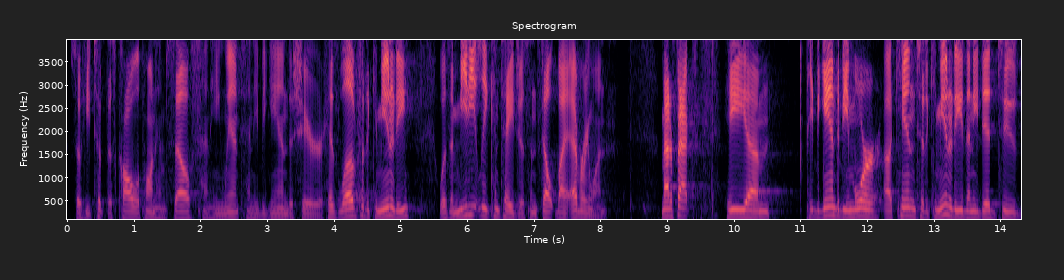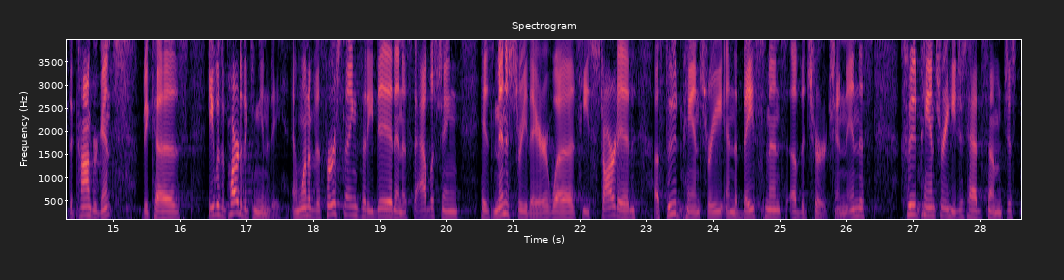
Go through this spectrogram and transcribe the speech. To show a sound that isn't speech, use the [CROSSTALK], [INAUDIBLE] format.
So he took this call upon himself and he went and he began to share. His love for the community was immediately contagious and felt by everyone. Matter of fact, he. Um, he began to be more akin to the community than he did to the congregants because he was a part of the community. And one of the first things that he did in establishing his ministry there was he started a food pantry in the basement of the church. And in this food pantry, he just had some, just,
